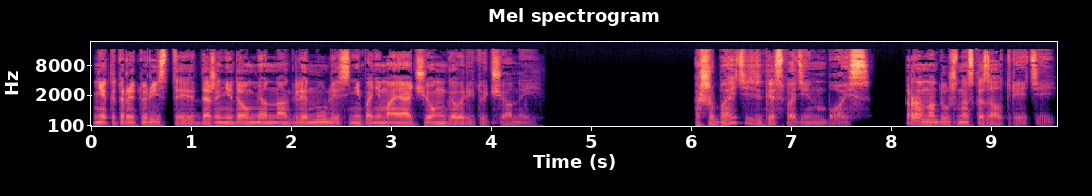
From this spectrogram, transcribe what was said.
Некоторые туристы даже недоуменно оглянулись, не понимая, о чем говорит ученый. Ошибаетесь, господин Бойс? — равнодушно сказал третий.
